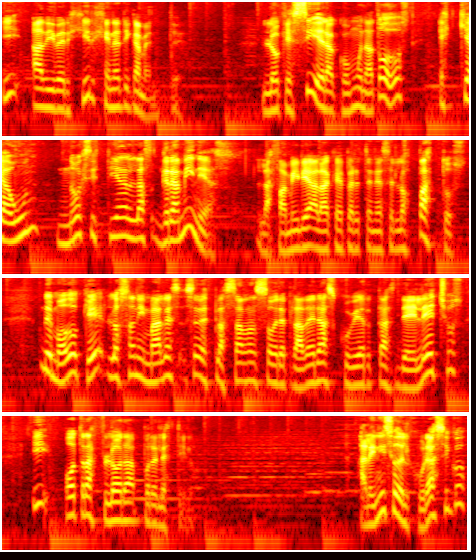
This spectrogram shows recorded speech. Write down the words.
y a divergir genéticamente. Lo que sí era común a todos es que aún no existían las gramíneas, la familia a la que pertenecen los pastos, de modo que los animales se desplazaban sobre praderas cubiertas de helechos y otra flora por el estilo. Al inicio del Jurásico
